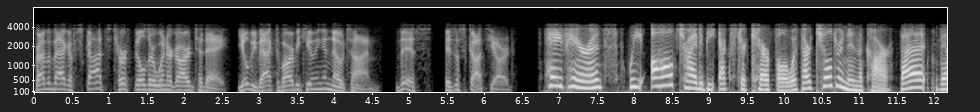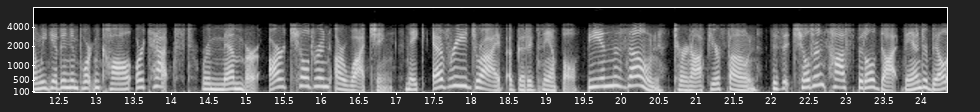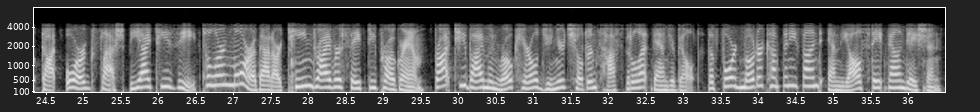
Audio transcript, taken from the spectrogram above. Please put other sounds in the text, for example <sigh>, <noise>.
Grab a bag of Scott's Turf Builder Winter Guard today. You'll be back to barbecuing in no time. This is a Scott's Yard. Hey parents, we all try to be extra careful with our children in the car, but then we get an important call or text. Remember, our children are watching. Make every drive a good example. Be in the zone. Turn off your phone. Visit children'shospital.vanderbilt.org/bitz to learn more about our teen driver safety program. Brought to you by Monroe Carroll Jr. Children's Hospital at Vanderbilt, the Ford Motor Company Fund, and the Allstate Foundation.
